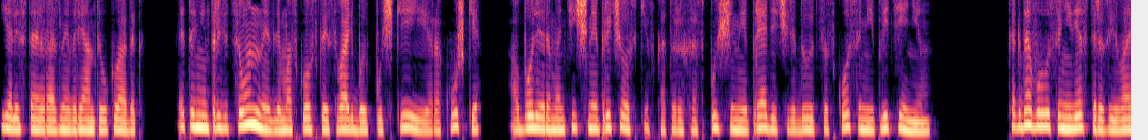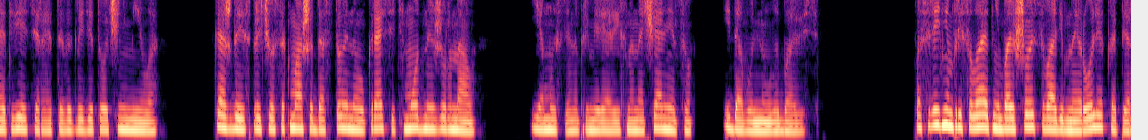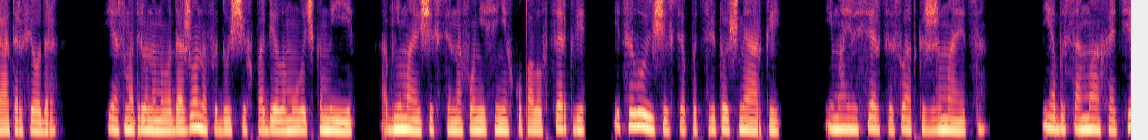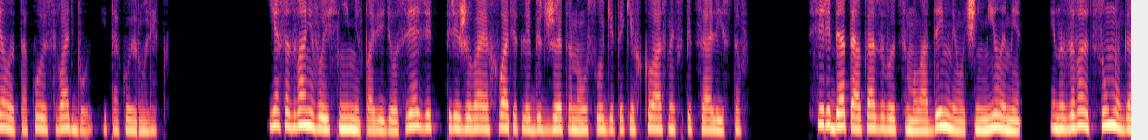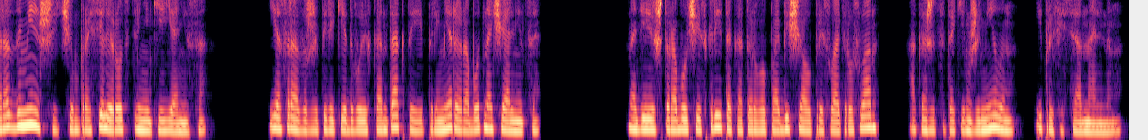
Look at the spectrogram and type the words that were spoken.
Я листаю разные варианты укладок. Это не традиционные для московской свадьбы пучки и ракушки, а более романтичные прически, в которых распущенные пряди чередуются с косами и плетением. Когда волосы невесты развивает ветер, это выглядит очень мило. Каждая из причесок Маши достойна украсить модный журнал. Я мысленно примеряю их на начальницу и довольно улыбаюсь. Последним присылает небольшой свадебный ролик оператор Федор. Я смотрю на молодоженов, идущих по белым улочкам Ии, обнимающихся на фоне синих куполов церкви и целующихся под цветочной аркой, и мое сердце сладко сжимается. Я бы сама хотела такую свадьбу и такой ролик. Я созваниваюсь с ними по видеосвязи, переживая, хватит ли бюджета на услуги таких классных специалистов. Все ребята оказываются молодыми, очень милыми и называют суммы гораздо меньше, чем просили родственники Яниса. Я сразу же перекидываю их контакты и примеры работ начальницы. Надеюсь, что рабочий скрита, которого пообещал прислать Руслан, окажется таким же милым и профессиональным.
